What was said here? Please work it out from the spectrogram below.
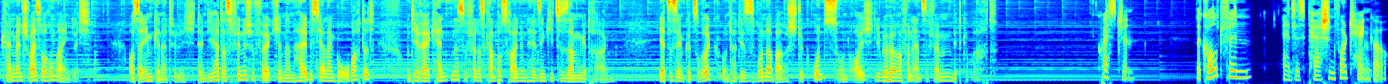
kein Mensch weiß warum eigentlich. Außer Imke natürlich, denn die hat das finnische Völkchen ein halbes Jahr lang beobachtet und ihre Erkenntnisse für das Campusradio in Helsinki zusammengetragen. Jetzt ist Imke zurück und hat dieses wunderbare Stück uns und euch, liebe Hörer von Ernst mitgebracht. Question. The Cold Finn and his passion for tango.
